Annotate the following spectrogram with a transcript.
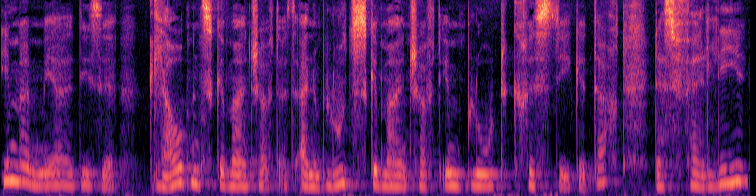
immer mehr diese Glaubensgemeinschaft als eine Blutsgemeinschaft im Blut Christi gedacht. Das verlieh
